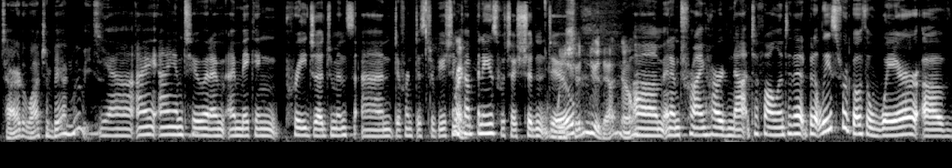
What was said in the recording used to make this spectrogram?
tired of watching bad movies. Yeah, I, I am too. And I'm, I'm making prejudgments on different distribution Right. companies, which I shouldn't do. We shouldn't do that, no. Um, and I'm trying hard not to fall into that, but at least we're both aware of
